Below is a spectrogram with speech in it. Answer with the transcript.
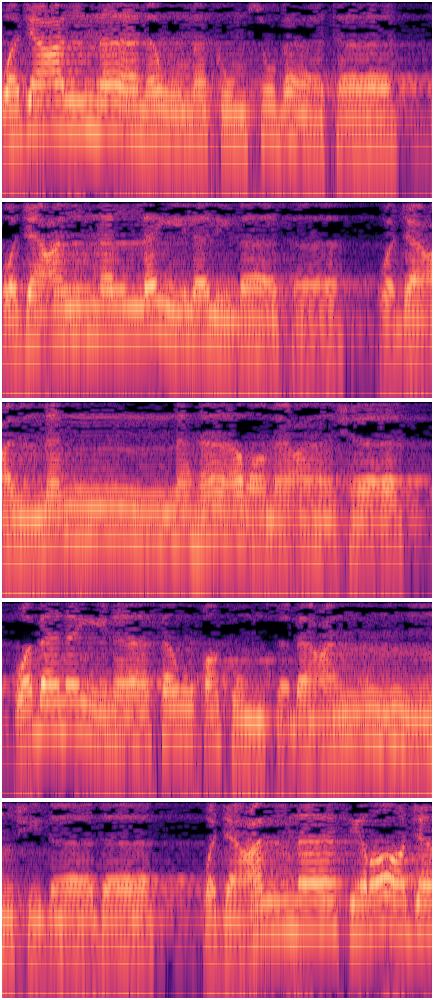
وَجَعَلْنَا نَوْمَكُمْ سُبَاتًا وَجَعَلْنَا اللَّيْلَ لِبَاسًا وَجَعَلْنَا النَّهَارَ مَعَاشًا وَبَنَيْنَا فَوْقَكُمْ سَبْعًا شِدَادًا وَجَعَلْنَا سِرَاجًا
